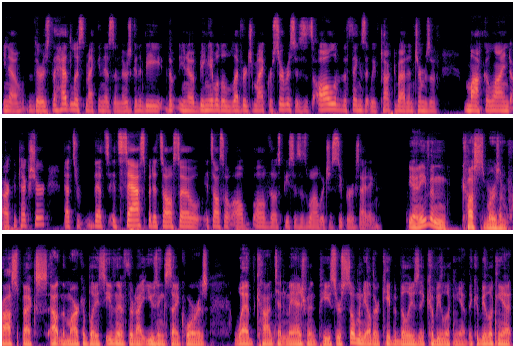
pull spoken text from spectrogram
you know there's the headless mechanism. There's going to be the you know being able to leverage microservices. It's all of the things that we've talked about in terms of MACH aligned architecture. That's that's it's SaaS, but it's also it's also all all of those pieces as well, which is super exciting. Yeah, and even customers and prospects out in the marketplace, even if they're not using Sitecore's web content management piece, there's so many other capabilities they could be looking at. They could be looking at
